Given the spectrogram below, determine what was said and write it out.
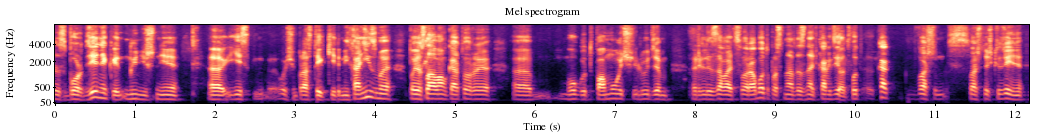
сбор денег, и нынешние э, есть очень простые какие-то механизмы, по ее словам, которые э, могут помочь людям реализовать свою работу, просто надо знать, как делать. Вот как ваш, с вашей точки зрения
